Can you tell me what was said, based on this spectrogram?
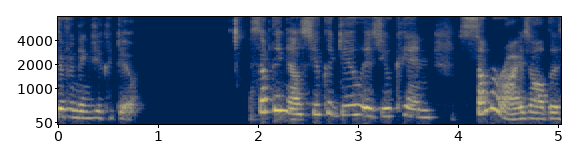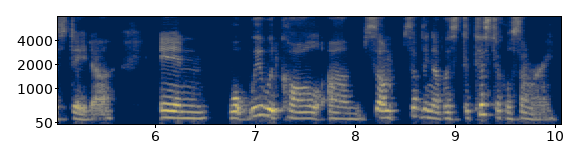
different things you could do. Something else you could do is you can summarize all this data in what we would call um, some, something of a statistical summary.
